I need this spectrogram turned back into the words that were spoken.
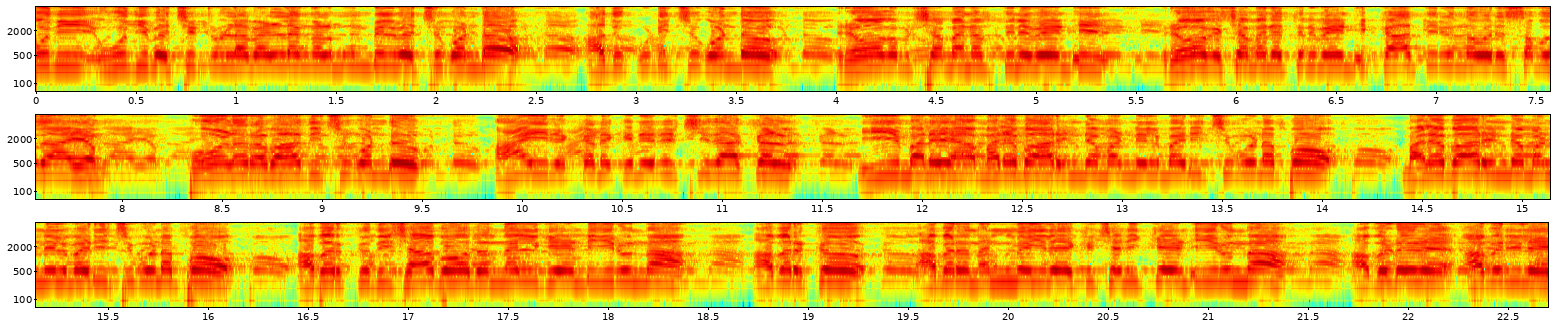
ഊതി ഊതി വെച്ചിട്ടുള്ള വെള്ളങ്ങൾ മുമ്പിൽ വെച്ചുകൊണ്ട് അത് കുടിച്ചുകൊണ്ട് രോഗം ശമനത്തിന് വേണ്ടി രോഗശമനത്തിന് വേണ്ടി കാത്തിരുന്ന ഒരു സമുദായം കോളറ ബാധിച്ചുകൊണ്ട് ആയിരക്കണക്കിന് രക്ഷിതാക്കൾ ഈ മലയാ മലബാറിന്റെ മണ്ണിൽ മരിച്ചു വീണപ്പോ മലബാറിന്റെ മണ്ണിൽ മരിച്ചു വീണപ്പോ അവർക്ക് ദിശാബോധം നൽകേണ്ടിയിരുന്ന അവർക്ക് അവരെ നന്മയിലേക്ക് ക്ഷണിക്കേണ്ടിയിരുന്ന അവരുടെ അവരിലെ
